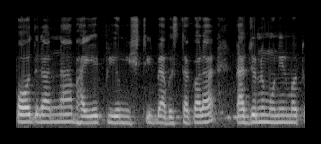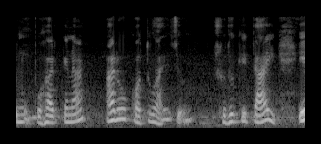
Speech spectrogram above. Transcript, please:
পদ রান্না, ভাইয়ের প্রিয় মিষ্টির ব্যবস্থা করা, তার জন্য মনের মতন উপহার কেনা, আরও কত আয়োজন। শুধু কি তাই? এ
